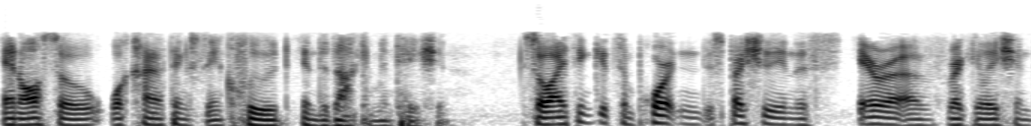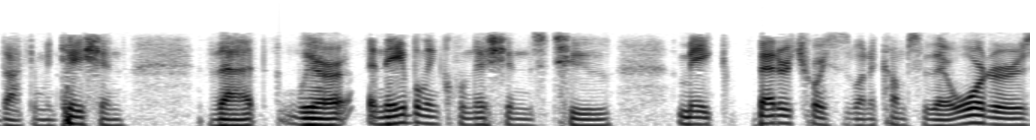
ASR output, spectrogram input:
and also what kind of things to include in the documentation. So I think it's important, especially in this era of regulation and documentation, that we're enabling clinicians to make better choices when it comes to their orders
